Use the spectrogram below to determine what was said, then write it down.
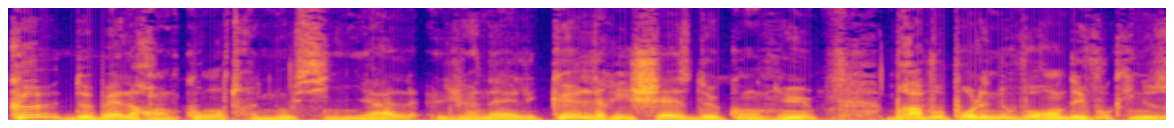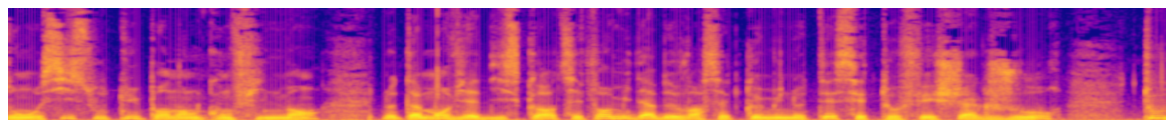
Que de belles rencontres nous signale Lionel. Quelle richesse de contenu. Bravo pour les nouveaux rendez-vous qui nous ont aussi soutenus pendant le confinement, notamment via Discord. C'est formidable de voir cette communauté s'étoffer chaque jour, tout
